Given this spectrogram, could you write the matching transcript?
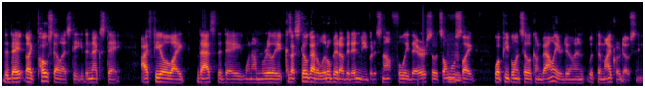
the day, like post LSD, the next day, I feel like that's the day when I'm really because I still got a little bit of it in me, but it's not fully there. So it's almost mm-hmm. like what people in Silicon Valley are doing with the microdosing.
